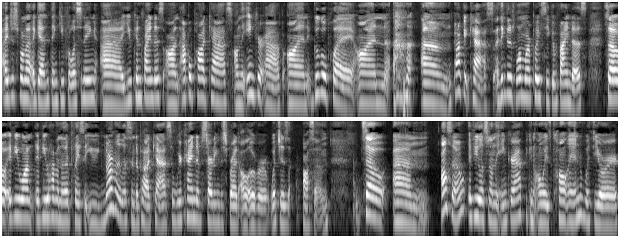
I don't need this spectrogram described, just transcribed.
I just want to again thank you for listening. Uh, you can find us on Apple Podcasts, on the Anchor app, on Google Play, on um, Pocket Casts. I think there's one more place you can find us. So if you want, if you have another place that you normally listen to podcasts, we're kind of starting to spread all over, which is awesome. So um, also, if you listen on the Anchor app, you can always call in with your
